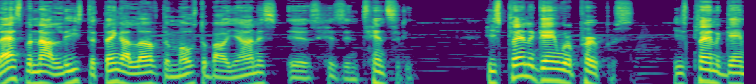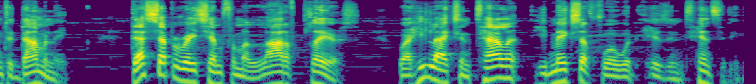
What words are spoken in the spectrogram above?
Last but not least, the thing I love the most about Giannis is his intensity. He's playing a game with a purpose. He's playing a game to dominate. That separates him from a lot of players. Where he lacks in talent, he makes up for it with his intensity.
